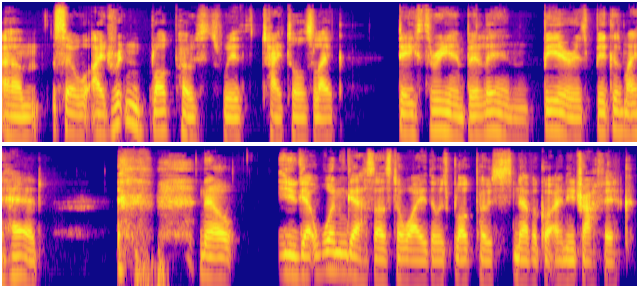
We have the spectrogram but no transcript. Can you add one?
Um, so I'd written blog posts with titles like "Day Three in Berlin," "Beer as Big as My Head." now, you get one guess as to why those blog posts never got any traffic,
